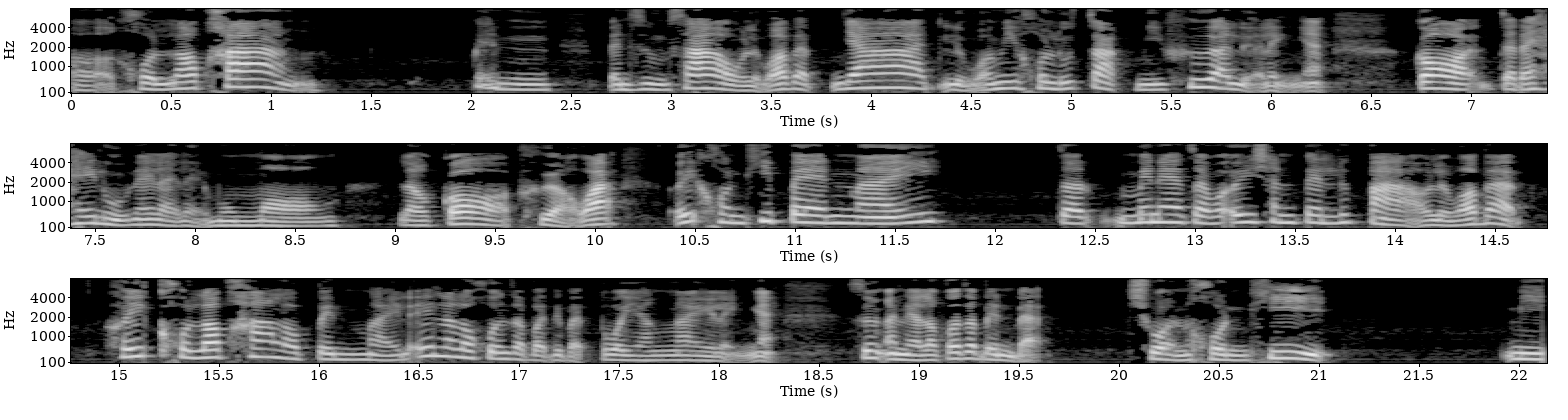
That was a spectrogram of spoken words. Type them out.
เอ่อคนรอบข้าง เป็นเป็นซึมเศร้าหรือว่าแบบญาติ หรือว่ามีคนรู้จักมีเพื่อนหรืออะไรเงี้ยก็จะได้ให้รู้ในหลาย ๆ มุมมอง แล้วก็เผื่อว่า เอ้ย คนที่เป็นไหมจะไม่แน่ใจว่าเอ้ยฉันเป็นหรือเปล่าหรือว่าแบบเฮ้ยคนรอบข้างเราเป็นไหมเอ้ยแล้วเราควรจะปฏิบัติตัวยังไงอะไรเงี้ยซึ่งอันเนี้ยเราก็จะเป็นแบบชวนคนที่มี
